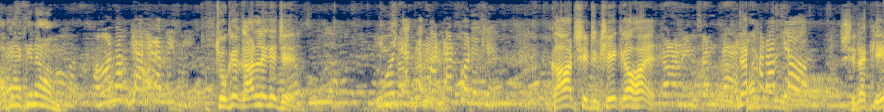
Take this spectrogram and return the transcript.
আপনার কি নাম? আমার নাম জাহেরা বিবি। চোখে কার লেগেছে? ওইটাকে মার্ডার করেছে কার সেটি সে কে হয়? সেটা কে?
